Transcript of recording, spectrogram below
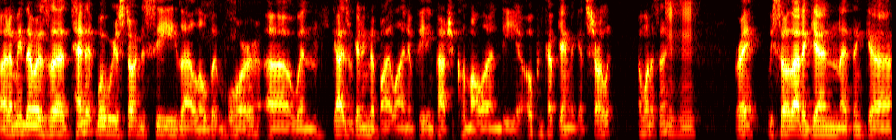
Right? I mean, there was a tenet where we were starting to see that a little bit more uh, when guys were getting the byline and feeding Patrick Klimala in the uh, Open Cup game against Charlotte. I want to say hmm right? We saw that again. I think, uh,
